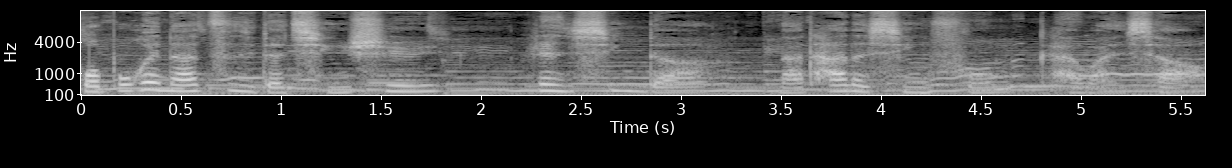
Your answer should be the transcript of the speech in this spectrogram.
我不会拿自己的情绪任性的拿他的幸福开玩笑。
